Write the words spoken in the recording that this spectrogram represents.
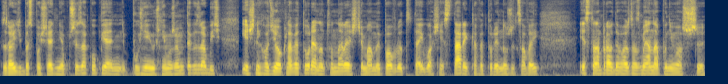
zrobić bezpośrednio przy zakupie, później już nie możemy tego zrobić. Jeśli chodzi o klawiaturę, no to nareszcie mamy powrót tej właśnie starej klawiatury nożycowej. Jest to naprawdę ważna zmiana, ponieważ y,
